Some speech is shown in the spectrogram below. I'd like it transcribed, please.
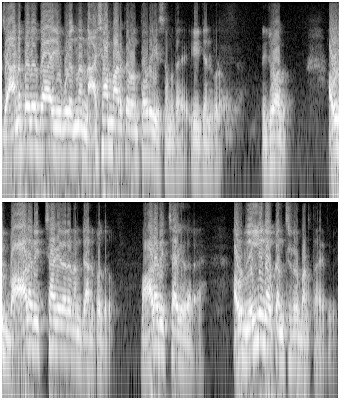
ಜಾನಪದದ ಇವುಗಳನ್ನ ನಾಶ ಮಾಡ್ತಿರುವಂಥವ್ರು ಈ ಸಮುದಾಯ, ಈ ಜನಗಳು. ನಿಜವಾಗ್ಲು. ಅವ್ರಿಗೆ ಬಹಳ ರಿಚ್ ಆಗಿದ್ದಾರೆ ನಮ್ಮ ಜಾನಪದರು. ಬಹಳ ರಿಚ್ ಆಗಿದ್ದಾರೆ. ಅವ್ರನ್ನ ಎಲ್ಲಿ ನಾವು ಕನ್ಸಿಡರ್ ಮಾಡ್ತಾ ಇದ್ವಿ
